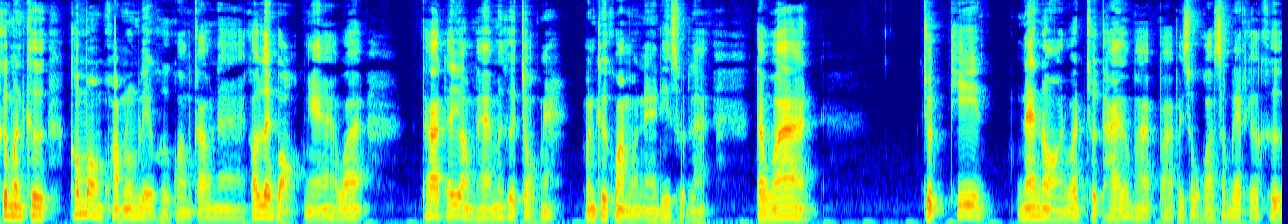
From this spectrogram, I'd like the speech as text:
คือมันคือเขามองความล้มเหลวคือความก้าวหน้าเขาเลยบอกเงี้ยว่า ถ้าถ้ายอมแพ้มันคือจบไง มันคือความอ่อนแอที่สุดแหละ แต่ว่าจุดที่แน่นอนว่าสุดท้ายต้องพาพาไปสู่ความสำเร็จก็คือ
